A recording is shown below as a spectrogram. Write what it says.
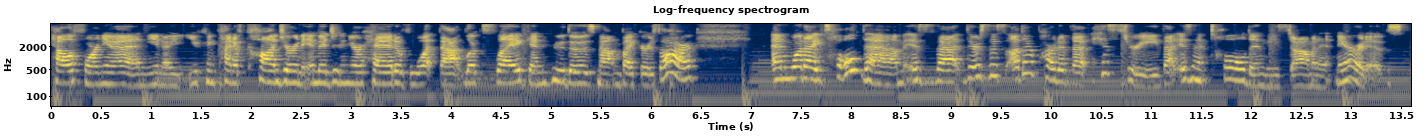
California and you know you can kind of conjure an image in your head of what that looks like and who those mountain bikers are and what I told them is that there's this other part of that history that isn't told in these dominant narratives.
